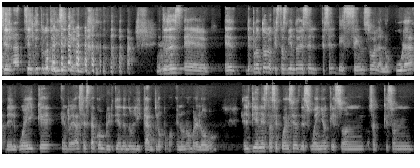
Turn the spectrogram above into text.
si, el, si, el, título te dice qué onda. Entonces, eh, eh, de pronto lo que estás viendo es el, es el descenso a la locura del güey que en realidad se está convirtiendo en un licántropo, en un hombre lobo. Él tiene estas secuencias de sueño que son, o sea, que son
